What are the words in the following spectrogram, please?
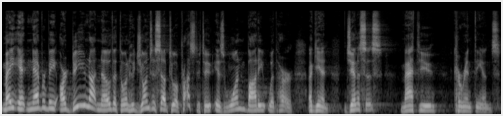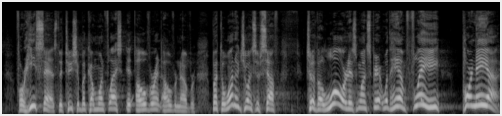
May it never be. Or do you not know that the one who joins himself to a prostitute is one body with her? Again, Genesis, Matthew, Corinthians. For he says the two shall become one flesh eh, over and over and over. But the one who joins himself to the Lord is one spirit with him. Flee porneia.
